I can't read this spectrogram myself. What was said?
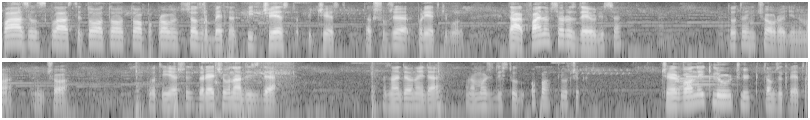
Пазл скласти, то, то, то, попробуємо все зробити. Під чисто, під чисто. Так що вже порядки були. Так, файно все роздивлюся. Тут нічого вроді нема. Нічого. Тут є щось. До речі, вона десь йде. Знаєте, вона йде? Вона може десь тут. Опа, ключик. Червоний ключик. Там закрито.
